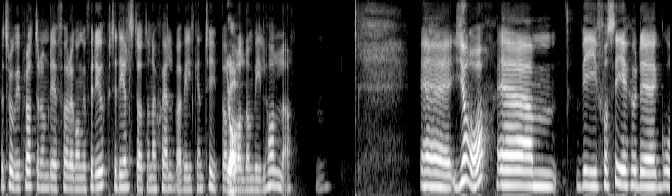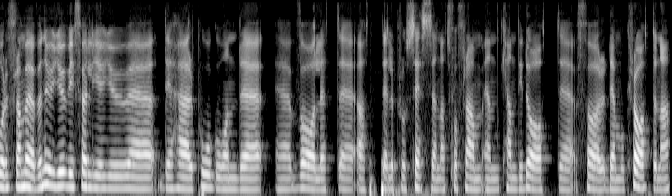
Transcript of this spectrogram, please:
Jag tror vi pratade om det förra gången, för det är upp till delstaterna själva vilken typ av ja. val de vill hålla. Eh, ja, eh, vi får se hur det går framöver nu ju. Vi följer ju eh, det här pågående eh, valet, eh, att, eller processen att få fram en kandidat eh, för Demokraterna.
